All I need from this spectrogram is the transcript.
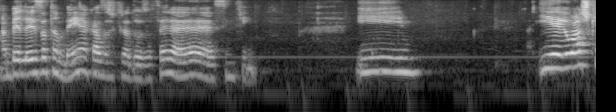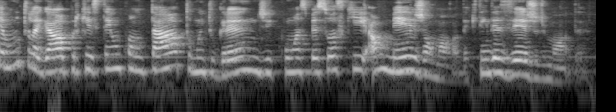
A beleza também a Casa de Criadores oferece, enfim. E, e eu acho que é muito legal porque você tem um contato muito grande com as pessoas que almejam moda, que têm desejo de moda.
